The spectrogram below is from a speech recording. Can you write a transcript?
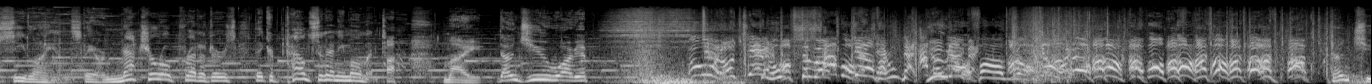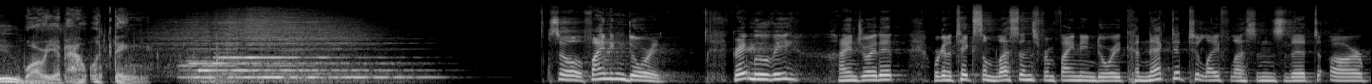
sea lions. They are natural predators. They could pounce at any moment. Mate, don't you worry. ab- get off the rock! Get off the You know it! Don't you worry about a thing. So, Finding Dory. Great movie. I enjoyed it. We're going to take some lessons from Finding Dory, connect it to life lessons that are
